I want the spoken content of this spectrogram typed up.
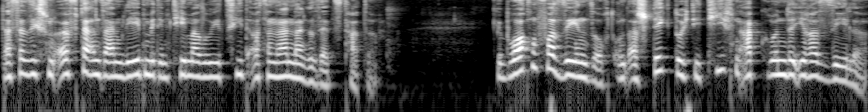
dass er sich schon öfter in seinem Leben mit dem Thema Suizid auseinandergesetzt hatte. Gebrochen vor Sehnsucht und erstickt durch die tiefen Abgründe ihrer Seele,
